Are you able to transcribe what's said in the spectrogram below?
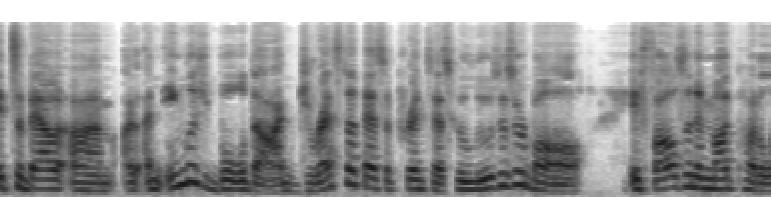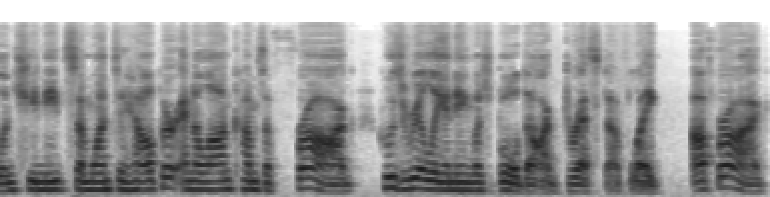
It's about um, a- an English bulldog dressed up as a princess who loses her ball. It falls in a mud puddle and she needs someone to help her. And along comes a frog who's really an English bulldog dressed up like a frog.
